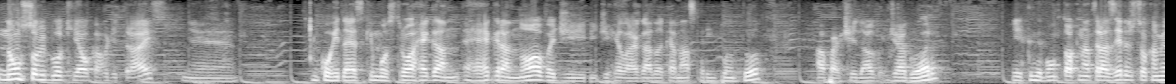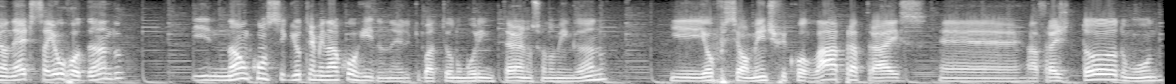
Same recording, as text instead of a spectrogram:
não soube bloquear o carro de trás. É, corrida essa que mostrou a regra, regra nova de, de relargada que a NASCAR implantou a partir de agora. Ele levou um toque na traseira de sua caminhonete, saiu rodando e não conseguiu terminar a corrida. Né? Ele que bateu no muro interno, se eu não me engano, e oficialmente ficou lá para trás, é, atrás de todo mundo.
